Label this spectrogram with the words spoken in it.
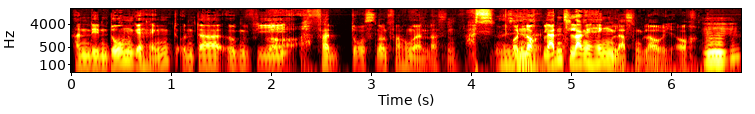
an den Dom gehängt und da irgendwie Oh. verdursten und verhungern lassen Was? und noch ganz lange hängen lassen glaube ich auch Mhm.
